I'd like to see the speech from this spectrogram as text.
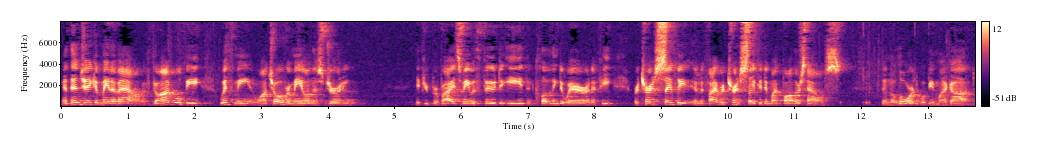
And then Jacob made a vow if God will be with me and watch over me on this journey, if he provides me with food to eat and clothing to wear, and if he returns safely, and if I return safely to my father's house, then the Lord will be my God.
